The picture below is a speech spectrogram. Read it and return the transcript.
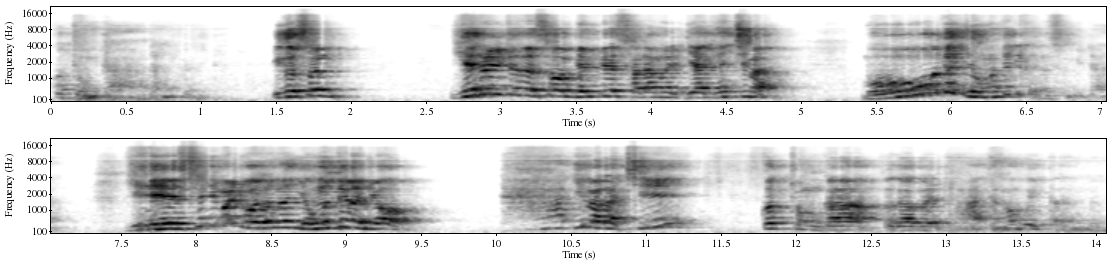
고통이다라는 겁니다. 이것은 예를 들어서 몇몇 사람을 이야기했지만 모든 영혼들이 그렇습니다. 예수님을 모르는 영혼들은요 다 이와 같이 고통과 억압을 다 당하고 있다는 겁니다.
